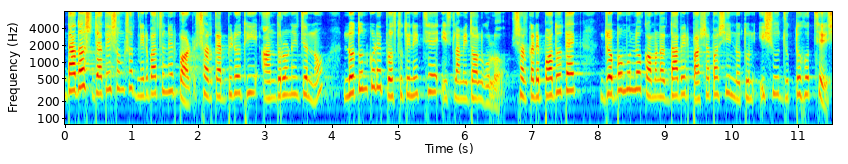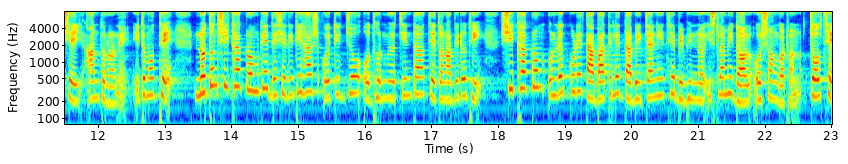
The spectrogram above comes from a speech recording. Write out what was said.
দ্বাদশ জাতীয় সংসদ নির্বাচনের পর সরকার বিরোধী আন্দোলনের জন্য নতুন করে প্রস্তুতি নিচ্ছে ইসলামী দলগুলো। সরকারের পদত্যাগ দ্রব্যমূল্য কমানোর দাবির পাশাপাশি নতুন ইস্যু যুক্ত হচ্ছে সেই আন্দোলনে। ইতিমধ্যে নতুন শিক্ষাক্রমকে দেশের ইতিহাস, ঐতিহ্য ও ধর্মীয় চিন্তা, চেতনা বিরোধী শিক্ষাক্রম উল্লেখ করে তা বাতিলের দাবি জানিয়েছে বিভিন্ন ইসলামী দল ও সংগঠন। চলছে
